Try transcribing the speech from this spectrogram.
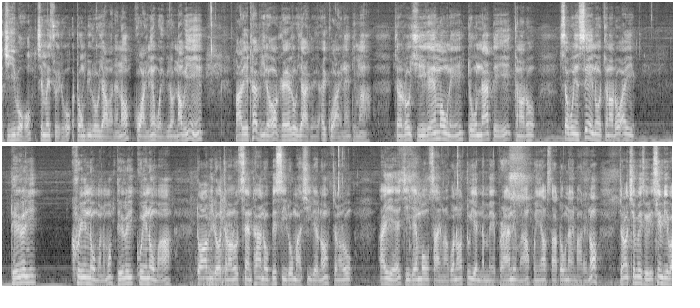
အကြီးပေါ့ချင်းမိတ်ဆွေတို့အတုံးပြလို့ရပါတယ်နော် coin နဲ့ဝယ်ပြီးတော့နောက်ပြီးရင်ဘာတွေထပ်ပြီးတော့လဲလို့ရတယ်အဲ့ coin နဲ့ဒီမှာကျွန်တော်တို့ရေခဲမုံတွေဒိုနတ်တွေကျွန်တော်တို့စဝင်စင်တို့ကျွန်တော်တို့အဲ့ daily queen တို့မှာနော် daily queen တို့မှာတွားပြီးတော့ကျွန်တော်တို့စန်ထန်တို့ဘစ်စီတို့မှာရှိတယ်နော်ကျွန်တော်တို့ အဲ့ရဲ့ရေခဲမုံဆိုင်မှာပေါ့နော်သူ့ရဲ့နာမည် brand တွေမှာဝင်ရောက်စားတုံးနိုင်ပါတယ်နော်ကျွန်တော်ချစ်မိတ်ဆွေတွေအဆင်ပြေပါ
